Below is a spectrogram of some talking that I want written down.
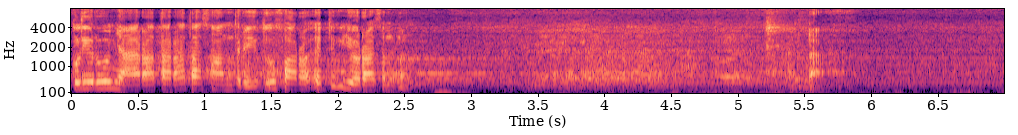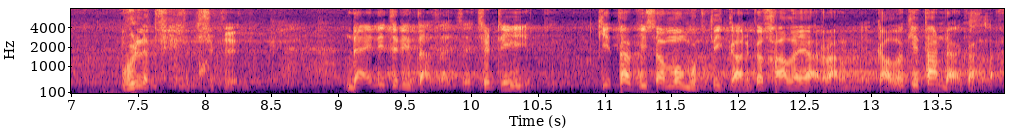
kelirunya rata-rata santri itu faro itu ya seneng. Nah bulat Nah ini cerita saja. Jadi kita bisa membuktikan ke khalayak ramai kalau kita tidak kalah.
